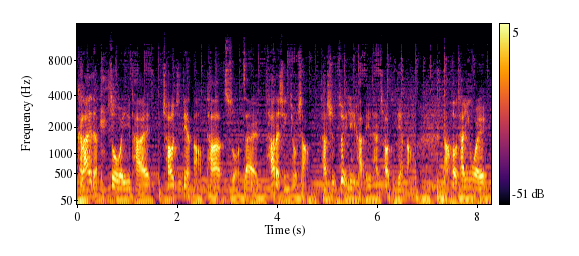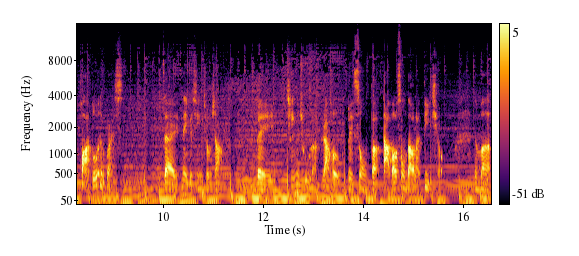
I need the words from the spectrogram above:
克莱德作为一台超级电脑，它所在它的星球上，它是最厉害的一台超级电脑。然后他因为话多的关系，在那个星球上被清除了，然后被送到打包送到了地球。那么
